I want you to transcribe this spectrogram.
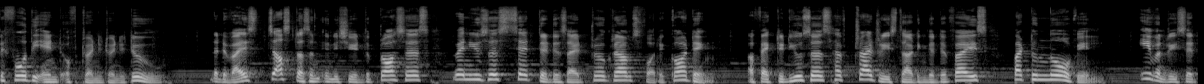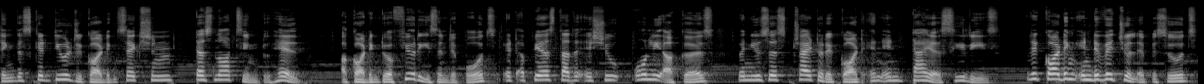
before the end of 2022. The device just doesn't initiate the process when users set their desired programs for recording. Affected users have tried restarting the device but to no avail. Even resetting the scheduled recording section does not seem to help. According to a few recent reports, it appears that the issue only occurs when users try to record an entire series. Recording individual episodes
